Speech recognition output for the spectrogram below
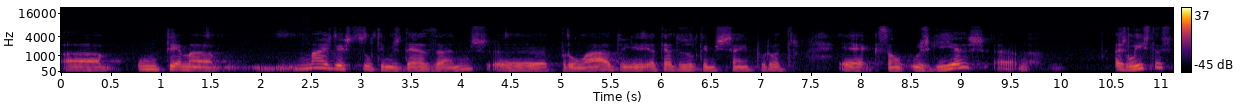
Uh, um tema mais destes últimos 10 anos, uh, por um lado, e até dos últimos 100 por outro, é, que são os guias, uh, as listas,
